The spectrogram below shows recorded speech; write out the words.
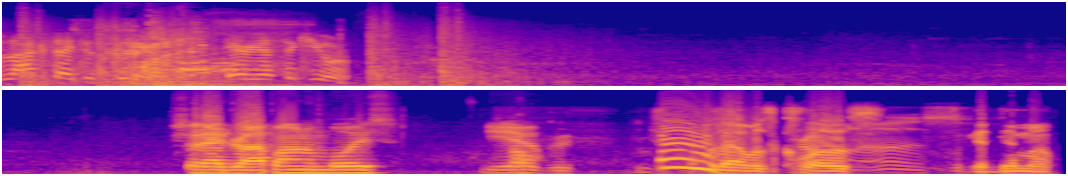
Black site is clear. Area secure. Should I drop on them, boys? Yeah. Oh, that was close. That was a good demo.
